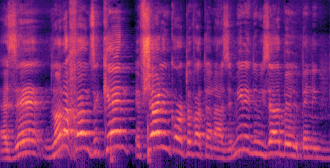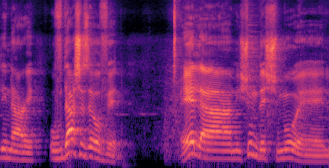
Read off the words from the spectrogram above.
אז זה לא נכון, זה כן, אפשר למכור טובת הנאה, זה מילי דמזדבנה בדינרי, עובדה שזה עובד. אלא משום דשמואל,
